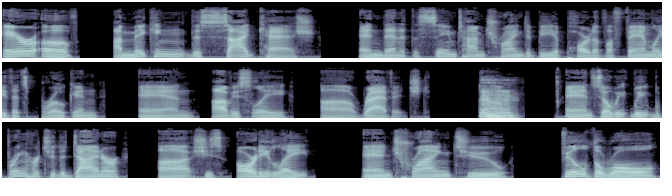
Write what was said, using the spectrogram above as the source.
air of I'm making this side cash and then at the same time trying to be a part of a family that's broken and obviously uh, ravaged. Mm-hmm. Um, and so we, we bring her to the diner. Uh, she's already late and trying to fill the role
